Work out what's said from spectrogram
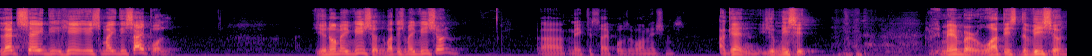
Let's say the, he is my disciple. You know my vision. What is my vision? Uh, make disciples of all nations. Again, you miss it. Remember, what is the vision?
